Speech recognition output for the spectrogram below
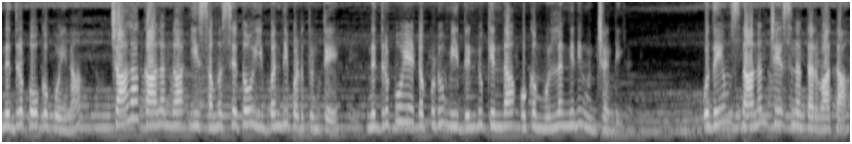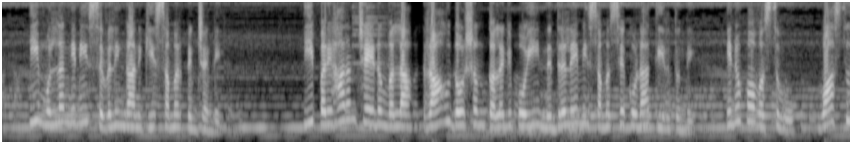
నిద్రపోకపోయినా చాలా కాలంగా ఈ సమస్యతో ఇబ్బంది పడుతుంటే నిద్రపోయేటప్పుడు మీ దిండు కింద ఒక ముల్లంగిని ఉంచండి. ఉదయం స్నానం చేసిన తర్వాత ఈ ముల్లంగిని శివలింగానికి సమర్పించండి. ఈ పరిహారం చేయడం వల్ల రాహు దోషం తొలగిపోయి నిద్రలేమి సమస్య కూడా తీరుతుంది. ఇనుప వస్తువు వాస్తు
